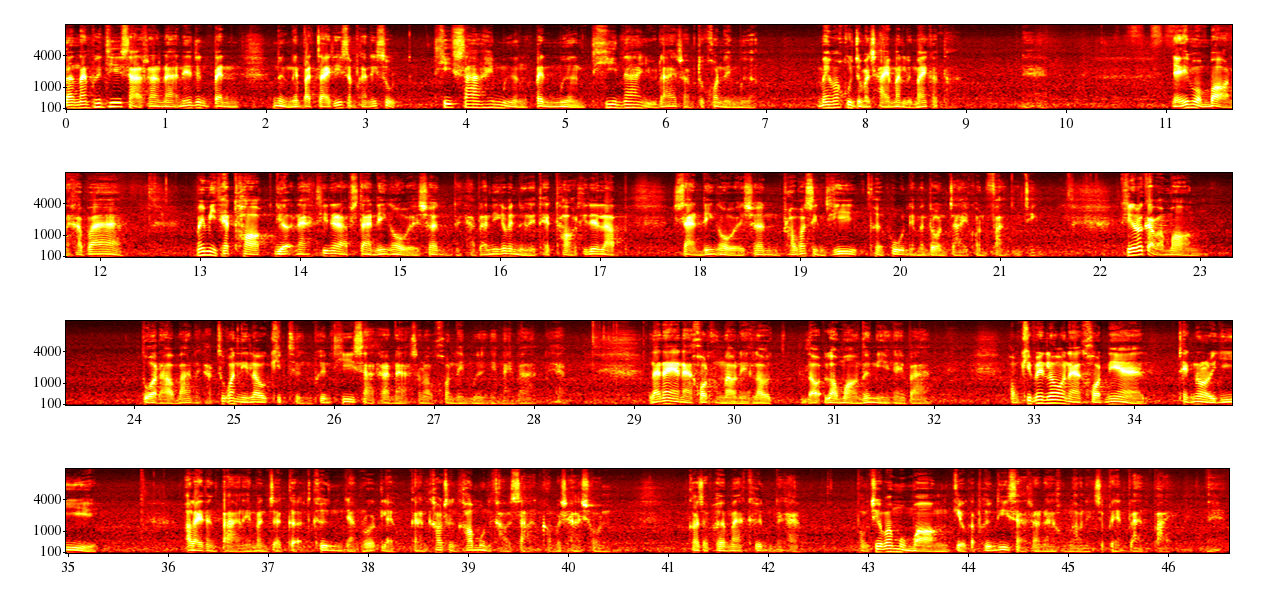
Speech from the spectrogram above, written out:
ดังนั้นพื้นที่สาธารณะนี่จึงเป็นหนึ่งในปัจจัยที่สำคัญที่สุด ที่สร้างให้เมืองเป็นเมืองที่น่าอยู่ได้สำหรับทุกคนในเมือง ไม่ว่าคุณจะมาใช้มันหรือไม่ก็ตามนะฮะอย่างที่ผมบอกนะครับว่าไม่มี TED Talk เยอะนะที่ได้รับ standing ovation นะครับและนี่ก็เป็นหนึ่งใน TED Talk ที่ได้รับ standing ovation เพราะว่าสิ่งที่เธอพูดเนี่ยมันโดนใจคนฟังจริง ๆ ที่เรากลับมามองตัวเราบ้างนะครับ ทุกวันนี้เราคิดถึงพื้นที่สาธารณะสำหรับคนในเมืองยังไงบ้างนะครับ และในอนาคตของเราเนี่ยเราเราเรามองเรื่องนี้ยังไงบ้าง ผมคิดว่าในโลกอนาคตเนี่ยเทคโนโลยีอะไรต่างๆเนี่ยมันจะเกิดขึ้นอย่างรวดเร็ว การเข้าถึงข้อมูลข่าวสารของประชาชน ก็จะเพิ่มมากขึ้นนะครับ ผมเชื่อว่ามุมมองเกี่ยวกับพื้นที่สาธารณะของเราเนี่ยจะเปลี่ยนแปลงไปนะ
